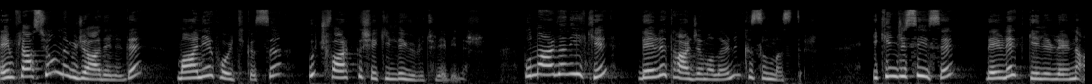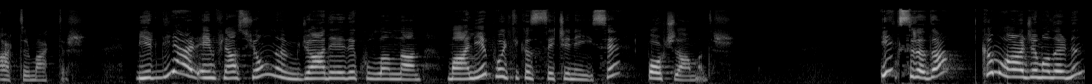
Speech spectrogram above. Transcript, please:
Enflasyonla mücadelede maliye politikası üç farklı şekilde yürütülebilir. Bunlardan ilki devlet harcamalarının kısılmasıdır. İkincisi ise devlet gelirlerini arttırmaktır. Bir diğer enflasyonla mücadelede kullanılan maliye politikası seçeneği ise borçlanmadır. İlk sırada kamu harcamalarının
